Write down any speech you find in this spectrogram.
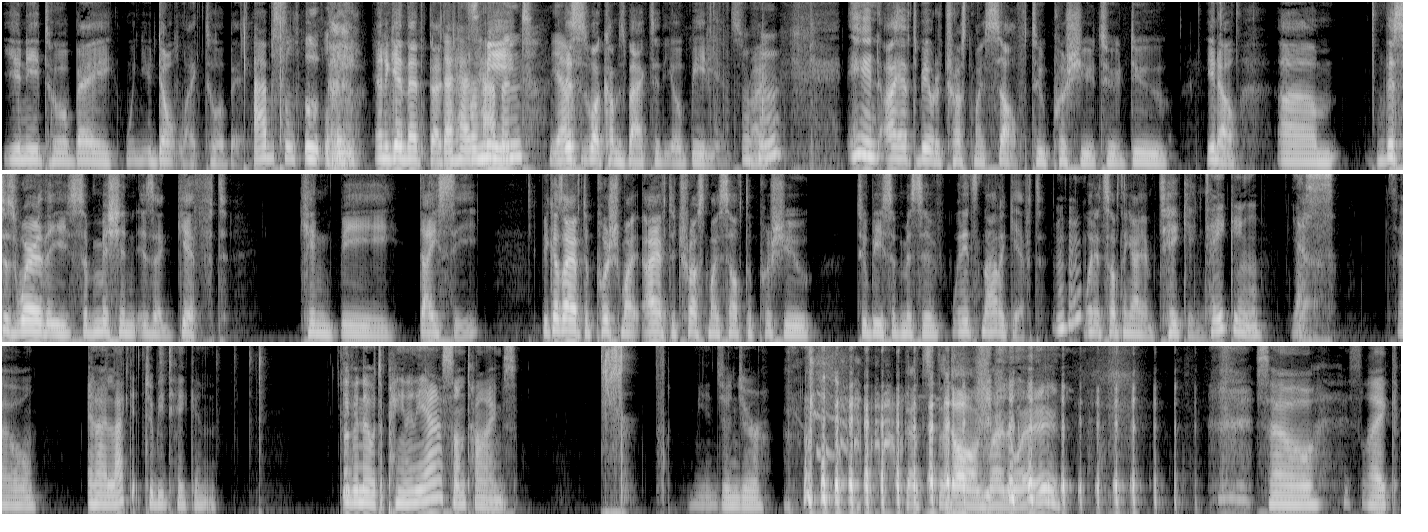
you need to obey when you don't like to obey. Absolutely. And again, that that, That has for me, happened. Yeah. this is what comes back to the obedience, right? And I have to be able to trust myself to push you to do, you know, um, this is where the submission is a gift can be dicey because I have to push my, I have to trust myself to push you to be submissive when it's not a gift, mm-hmm. when it's something I am taking. Taking. Yes. So, and I like it to be taken, even though it's a pain in the ass sometimes. Me and Ginger. That's the dog, by the way. So it's like,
